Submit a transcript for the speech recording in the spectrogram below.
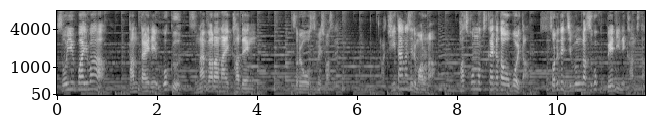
そういう場合は、単体で動く繋がらない家電。それをお勧めしますね。あ、聞いた話でもあるな。パソコンの使い方を覚えた。それで自分がすごく便利に感じた。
